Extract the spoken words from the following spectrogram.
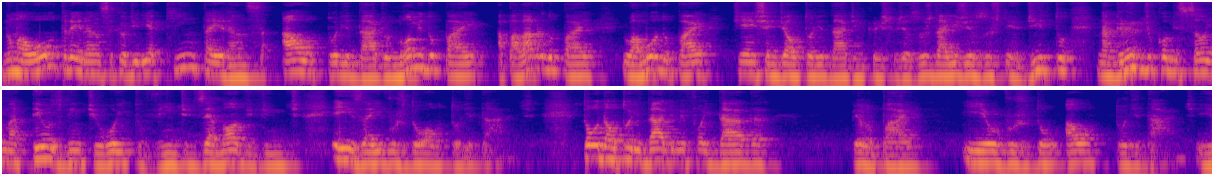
Numa outra herança, que eu diria quinta herança, autoridade. O nome do Pai, a palavra do Pai e o amor do Pai te enchem de autoridade em Cristo Jesus. Daí Jesus ter dito na grande comissão em Mateus 28, 20, 19 20: Eis aí vos dou autoridade. Toda autoridade me foi dada pelo Pai e eu vos dou autoridade e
